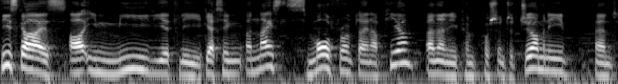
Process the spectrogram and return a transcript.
these guys are immediately getting a nice small front line up here, and then you can push into Germany and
